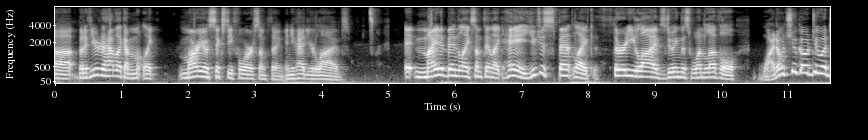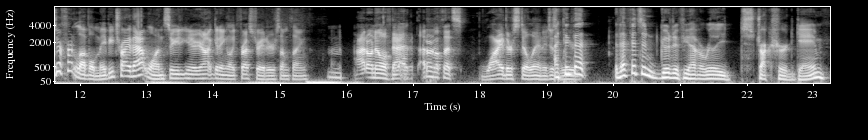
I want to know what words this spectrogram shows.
Uh, but if you were to have like a like Mario 64 or something, and you had your lives, it might have been like something like, "Hey, you just spent like 30 lives doing this one level. Why don't you go do a different level? Maybe try that one, so you, you know you're not getting like frustrated or something." I don't know if that. I don't know if that's why they're still in. It just I think that that fits in good if you have a really structured game,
